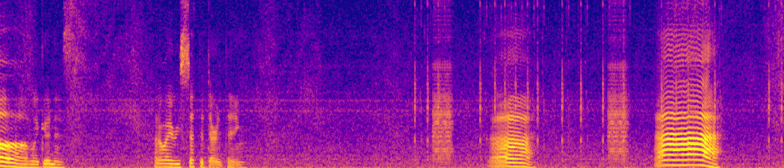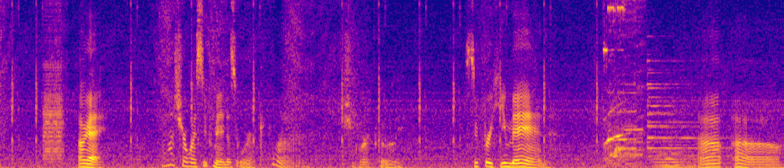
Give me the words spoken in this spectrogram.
Oh my goodness. How do I reset the darn thing? Ah! Ah! Okay. I'm not sure why Superman doesn't work. Come on. It should work, totally. Superhuman. Uh-oh.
